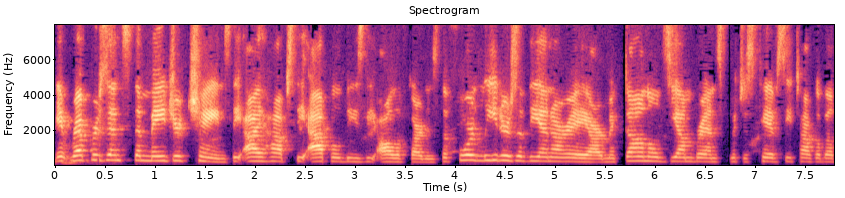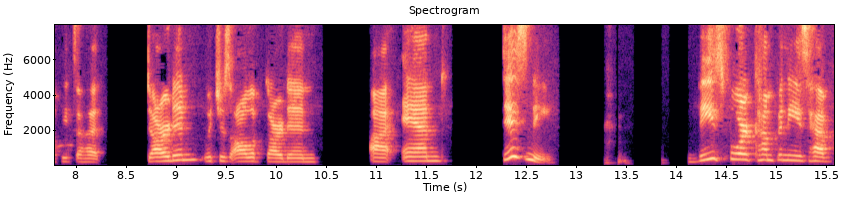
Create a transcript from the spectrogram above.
It represents the major chains, the IHOPs, the Applebee's, the Olive Gardens. The four leaders of the NRA are McDonald's, Yum Brands, which is KFC, Taco Bell, Pizza Hut, Darden, which is Olive Garden, uh, and Disney. These four companies have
